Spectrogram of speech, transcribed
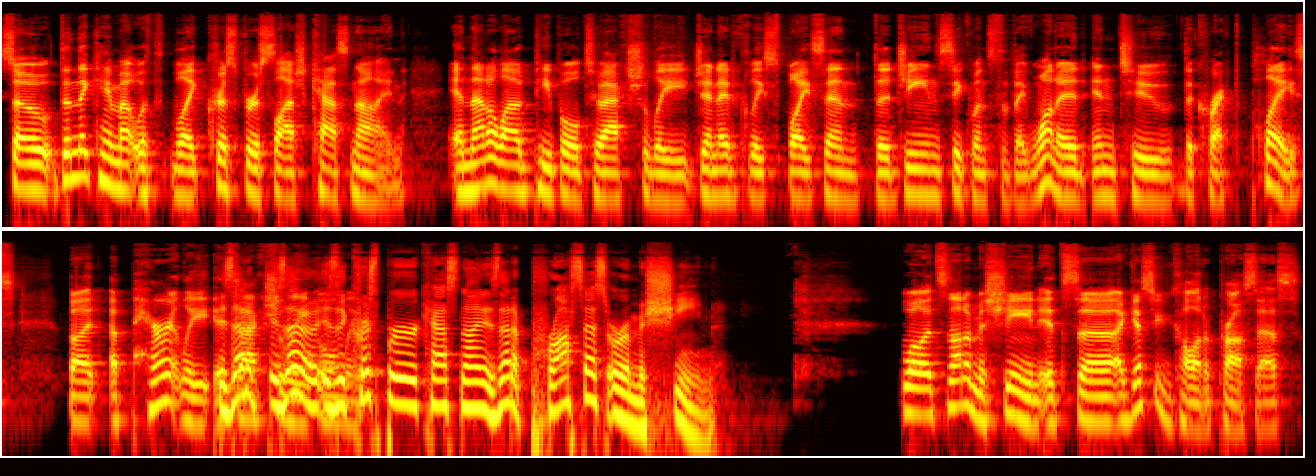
So then they came out with like CRISPR slash Cas9, and that allowed people to actually genetically splice in the gene sequence that they wanted into the correct place. But apparently, it's Is that a, actually is that a, is it CRISPR Cas9? Is that a process or a machine? Well, it's not a machine. It's uh, I guess you could call it a process.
